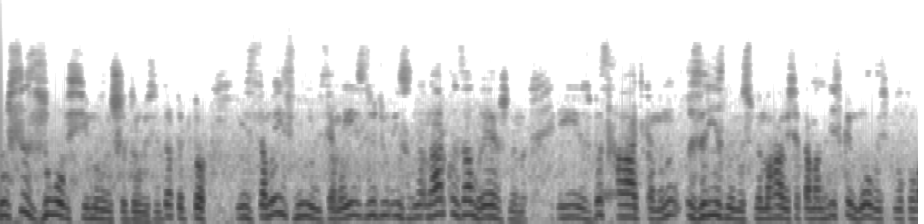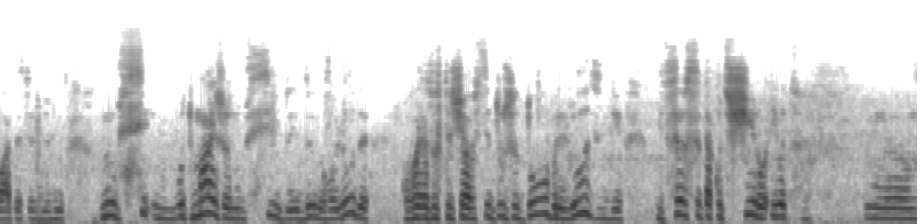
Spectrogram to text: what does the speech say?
Ну, все зовсім інше, друзі. Да? Тобто і саме з німцями, і з людьми, і з наркозалежними, і з безхатьками, ну з різними намагаюся там англійською мовою спілкуватися з людьми. Ну всі, от майже ну, всі до єдиного люди, кого я зустрічав, всі дуже добрі, людяні, і це все так от щиро. І от е,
